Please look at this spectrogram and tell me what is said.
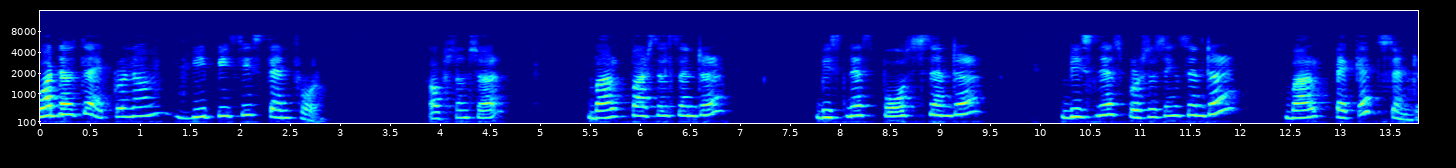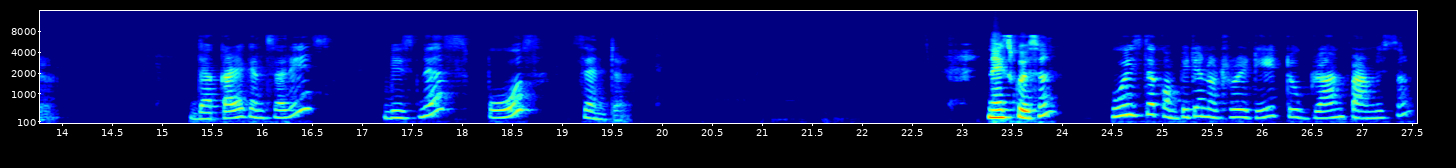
What does the acronym BPC stand for? Options are Bulk Parcel Center, Business Post Center, Business Processing Center, Bulk Package Center. The correct answer is Business Post Center. Next question. Who is the competent authority to grant permission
